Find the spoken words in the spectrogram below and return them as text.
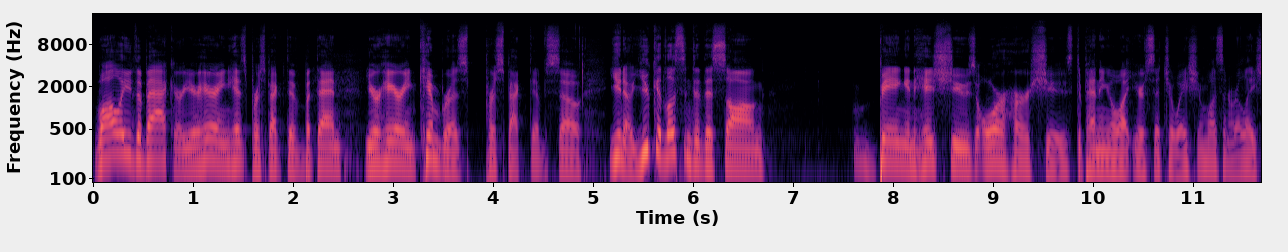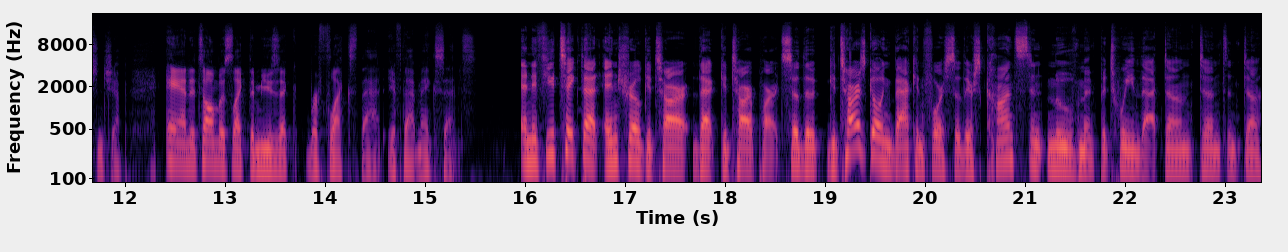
Wally DeBacker, you're hearing his perspective, but then you're hearing Kimbra's perspective. So you know you could listen to this song being in his shoes or her shoes, depending on what your situation was in a relationship, and it's almost like the music reflects that, if that makes sense. And if you take that intro guitar, that guitar part, so the guitar's going back and forth, so there's constant movement between that dun dun dun dun.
